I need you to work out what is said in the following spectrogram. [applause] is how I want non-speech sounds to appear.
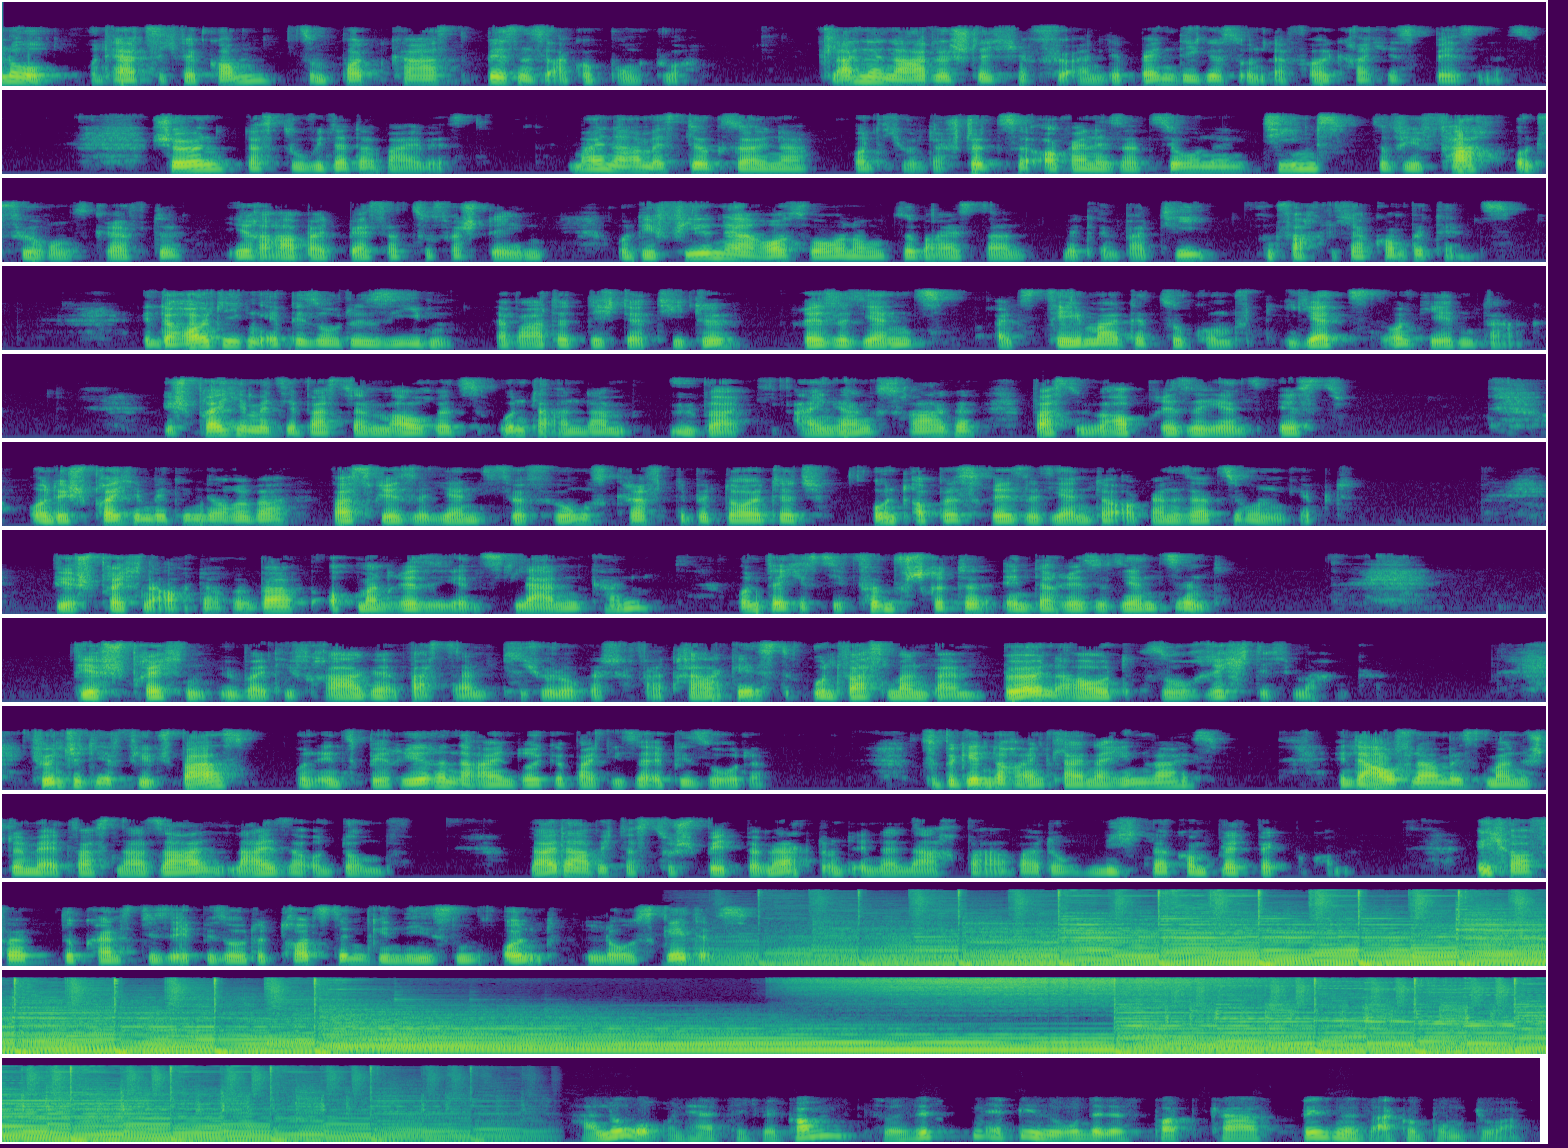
Hallo und herzlich willkommen zum Podcast Business Akupunktur. Kleine Nadelstiche für ein lebendiges und erfolgreiches Business. Schön, dass du wieder dabei bist. Mein Name ist Dirk Söllner und ich unterstütze Organisationen, Teams sowie Fach- und Führungskräfte, ihre Arbeit besser zu verstehen und die vielen Herausforderungen zu meistern mit Empathie und fachlicher Kompetenz. In der heutigen Episode 7 erwartet dich der Titel Resilienz als Thema der Zukunft, jetzt und jeden Tag. Ich spreche mit Sebastian Mauritz unter anderem über die Eingangsfrage, was überhaupt Resilienz ist. Und ich spreche mit ihm darüber, was Resilienz für Führungskräfte bedeutet und ob es resiliente Organisationen gibt. Wir sprechen auch darüber, ob man Resilienz lernen kann und welches die fünf Schritte in der Resilienz sind. Wir sprechen über die Frage, was ein psychologischer Vertrag ist und was man beim Burnout so richtig machen kann. Ich wünsche dir viel Spaß und inspirierende Eindrücke bei dieser Episode. Zu Beginn noch ein kleiner Hinweis. In der Aufnahme ist meine Stimme etwas nasal, leiser und dumpf. Leider habe ich das zu spät bemerkt und in der Nachbearbeitung nicht mehr komplett wegbekommen. Ich hoffe, du kannst diese Episode trotzdem genießen und los geht es. Hallo und herzlich willkommen zur siebten Episode des Podcasts Business Akupunktur.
